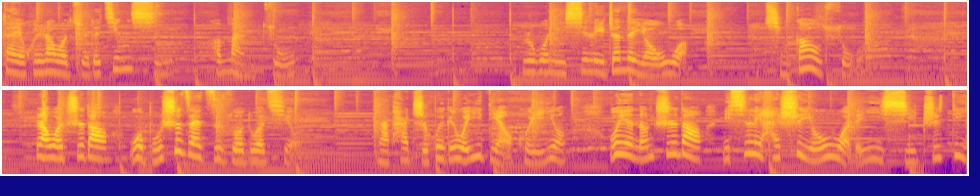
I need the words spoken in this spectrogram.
但也会让我觉得惊喜和满足。如果你心里真的有我，请告诉我，让我知道我不是在自作多情。哪怕只会给我一点回应，我也能知道你心里还是有我的一席之地。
